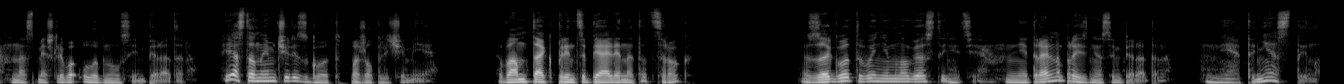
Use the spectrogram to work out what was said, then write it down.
— насмешливо улыбнулся император. «Я стану им через год», — пожал плечами я. «Вам так принципиален этот срок?» «За год вы немного остынете», — нейтрально произнес император. «Нет, не остыну»,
